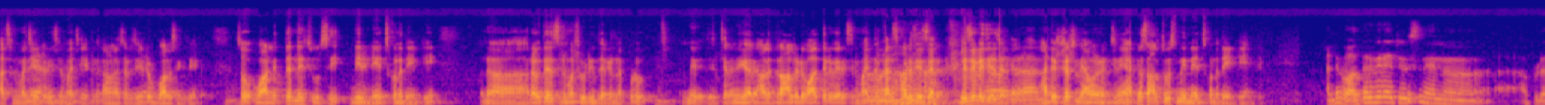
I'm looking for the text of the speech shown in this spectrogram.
ఆ సినిమా చేయటం ఈ సినిమా చేయటం రావణాసుడు చేయటం బాలశంకర్ చేయటం. సో వాళ్ళిద్దరిని చూసి మీరు నేర్చుకున్నది ఏంటి? రవితేజ సినిమా షూటింగ్ జరిగినప్పుడు మీరు చిరంజీవి గారు వాళ్ళిద్దరు ఆల్రెడీ వాళ్ళ వేరే సినిమా ఇద్దరు కలిసి కూడా చేశారు. రీసెంట్గా చేశారు కదా. ఆ డిస్కషన్ ఏమైనా వచ్చినాయా? ప్లస్ వాళ్ళు చూసి మీరు నేర్చుకున్నది ఏంటి అంటే? అంటే వాల్తర్ వీరే చూసి నేను అప్పుడు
